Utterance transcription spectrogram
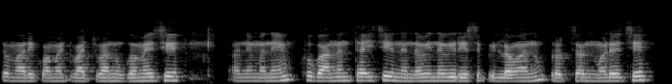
તમારી કોમેન્ટ વાંચવાનું ગમે છે. અને મને ખૂબ આનંદ થાય છે અને નવી નવી રેસીપી લાવવાનું પ્રોત્સાહન મળે છે.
